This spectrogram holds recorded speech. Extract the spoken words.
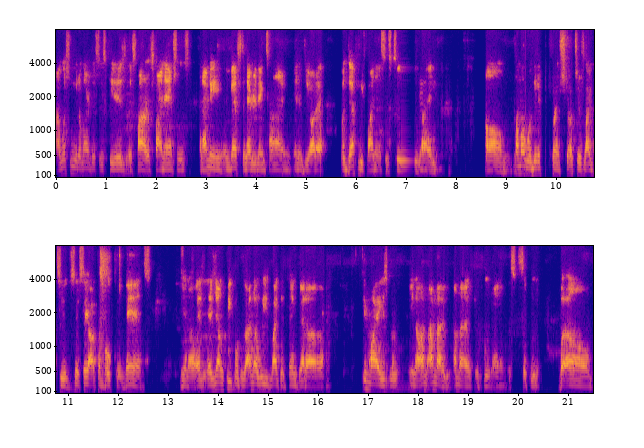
I wish we would have learned this as kids, as far as financials, and I mean invest in everything, time, energy, all that but definitely finances too. Like, um, come up with different structures. Like to, to say y'all can both advance. You know, as, as young people, because I know we like to think that uh, in my age group, you know, I'm, I'm not a, I'm not included. I am secluded, but um.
